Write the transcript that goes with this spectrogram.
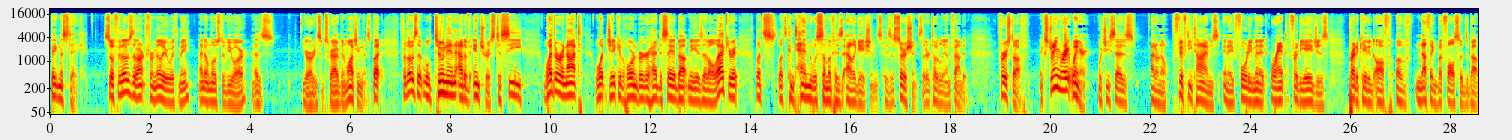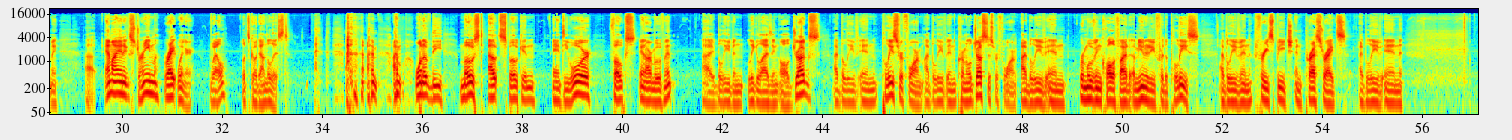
Big mistake. So, for those that aren't familiar with me, I know most of you are, as you're already subscribed and watching this, but for those that will tune in out of interest to see whether or not what Jacob Hornberger had to say about me is at all accurate, let's let's contend with some of his allegations, his assertions that are totally unfounded. First off, extreme right winger, which he says, I don't know, 50 times in a 40 minute rant for the ages, predicated off of nothing but falsehoods about me. Uh, am I an extreme right winger? Well, let's go down the list. I'm I'm one of the most outspoken anti-war folks in our movement. I believe in legalizing all drugs. I believe in police reform. I believe in criminal justice reform. I believe in removing qualified immunity for the police. I believe in free speech and press rights. I believe in,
